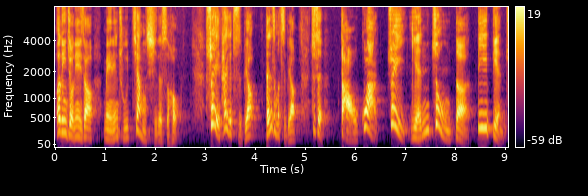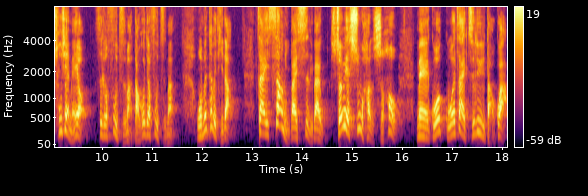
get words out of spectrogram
二零一九年你知道美联储降息的时候，所以它有个指标，等什么指标？就是倒挂最严重的低点出现没有？这个负值嘛？倒挂叫负值嘛？我们特别提到。在上礼拜四、礼拜五，十二月十五号的时候，美国国债殖利率倒挂。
